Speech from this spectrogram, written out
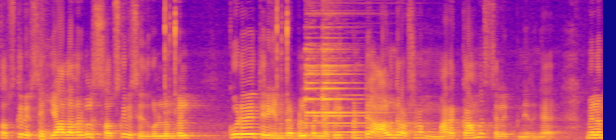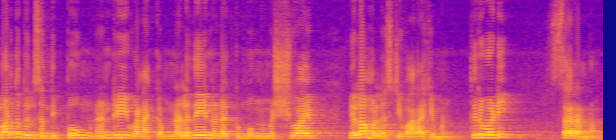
சப்ஸ்கிரைப் செய்யாதவர்கள் சப்ஸ்கிரைப் செய்து கொள்ளுங்கள். கூடவே தெரிகின்ற பில் பண்ணை கிளிக் பண்ணிட்டு ஆளுங்கிற ஆப்ஷனை மறக்காமல் செலக்ட் பண்ணிடுங்க. மேலும் அடுத்த பதில் சந்திப்போம். நன்றி வணக்கம். நல்லதே நடக்கும் ஓம் நம சிவாயம் எல்லாம் ஸ்ரீ வாராகிமன் திருவடி சரணம்.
